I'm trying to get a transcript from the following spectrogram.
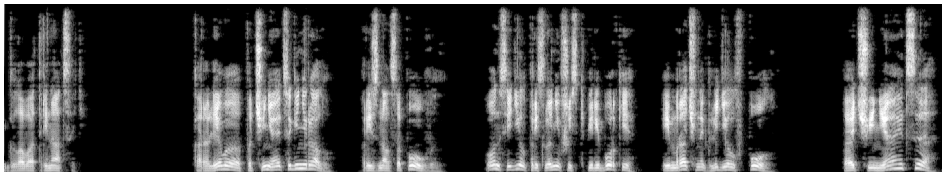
Глава 13 «Королева подчиняется генералу», — признался Поуэлл. Он сидел, прислонившись к переборке, и мрачно глядел в пол. «Подчиняется?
